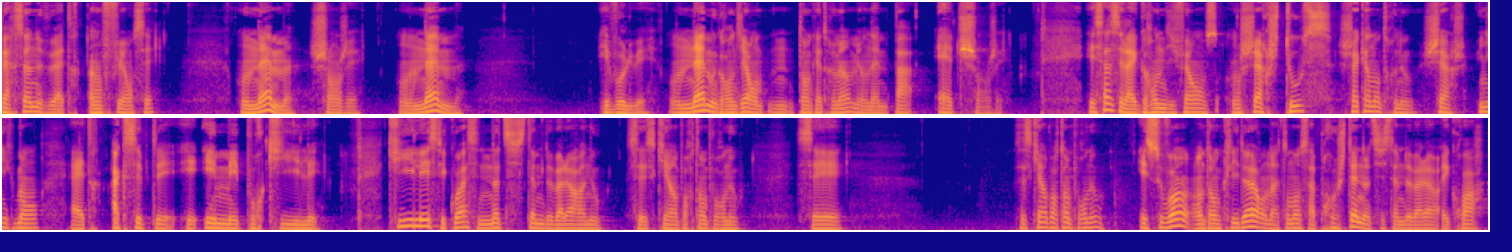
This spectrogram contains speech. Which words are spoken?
personne veut être influencé. On aime changer, on aime évoluer, on aime grandir en tant qu'être humain, mais on n'aime pas être changé. Et ça, c'est la grande différence. On cherche tous, chacun d'entre nous, cherche uniquement à être accepté et aimé pour qui il est. Qui il est, c'est quoi? C'est notre système de valeurs à nous. C'est ce qui est important pour nous. C'est c'est ce qui est important pour nous. Et souvent, en tant que leader, on a tendance à projeter notre système de valeurs et croire,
